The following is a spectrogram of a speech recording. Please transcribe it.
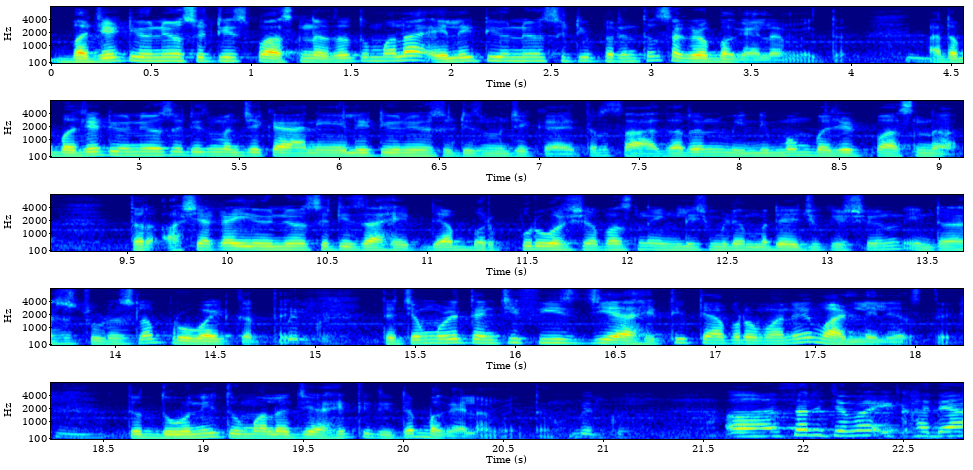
बजेट युनिव्हर्सिटीजपासनं तर तुम्हाला एलिट युनिव्हर्सिटीपर्यंत सगळं बघायला मिळतं. आता बजेट युनिव्हर्सिटीज म्हणजे काय आणि एलिट युनिव्हर्सिटीज म्हणजे काय? तर साधारण मिनिमम बजेटपासनं तर अशा काही युनिव्हर्सिटीज आहेत ज्या भरपूर वर्षापासून इंग्लिश मिडियममध्ये एज्युकेशन इंटरनॅशनल स्टुडंट्सला प्रोव्हाइड करते. त्याच्यामुळे त्यांची फीस जी आहे ती त्याप्रमाणे वाढलेली असते. तर दोन्ही तुम्हाला जे आहे ते तिथे बघायला मिळतं. बिलकुल. सर जेव्हा एखाद्या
